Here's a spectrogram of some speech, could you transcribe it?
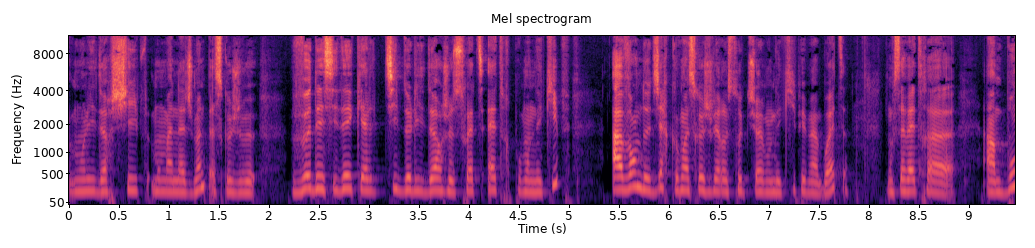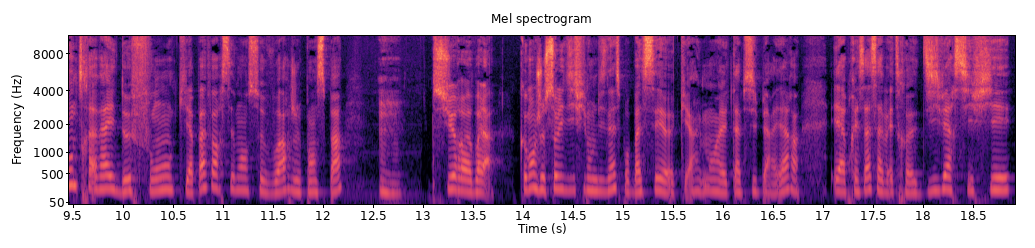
mon leadership, mon management, parce que je veux, veux décider quel type de leader je souhaite être pour mon équipe avant de dire comment est-ce que je vais restructurer mon équipe et ma boîte. Donc ça va être euh, un bon travail de fond qui va pas forcément se voir, je pense pas, mhm. sur euh, voilà comment je solidifie mon business pour passer euh, carrément à l'étape supérieure. Et après ça, ça va être diversifier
